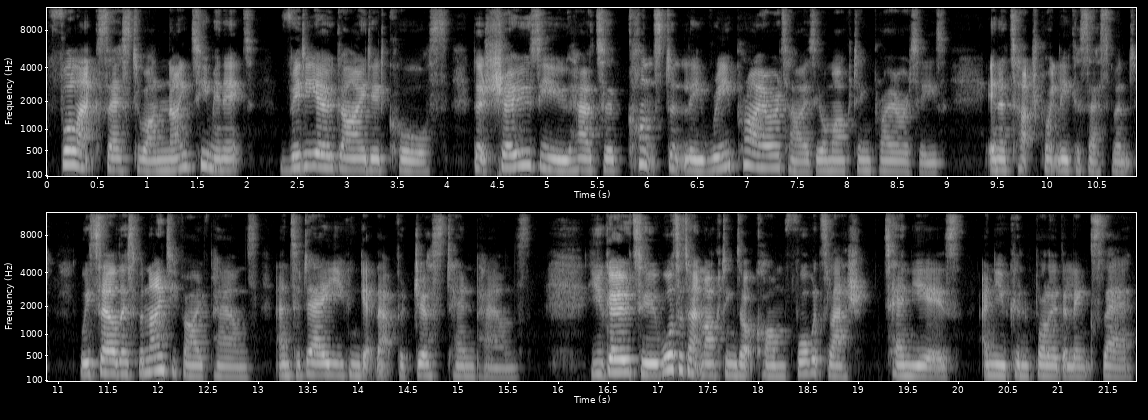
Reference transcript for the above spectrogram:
full access to our 90 minute video guided course that shows you how to constantly reprioritize your marketing priorities in a touchpoint leak assessment. We sell this for £95 and today you can get that for just £10. You go to watertightmarketing.com forward slash 10 years and you can follow the links there.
